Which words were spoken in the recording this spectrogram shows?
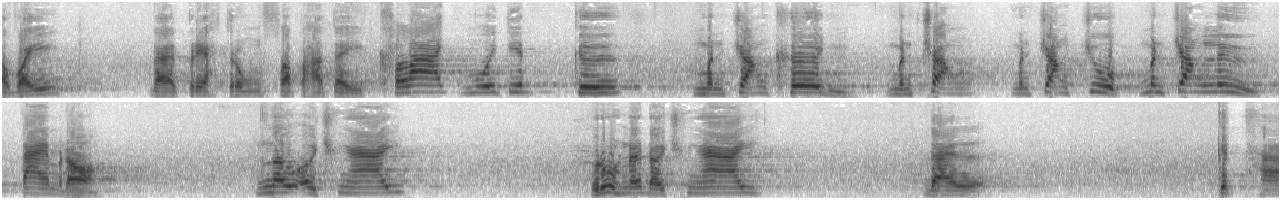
អ្វី ដែលព្រះទ្រង់សពហតីខ្លាចមួយទៀតគឺមិនចង់ឃើញមិនចង់មិនចង់ជួបមិនចង់ឮតែម្ដងនៅឲ្យឆ្ងាយរស់នៅដោយឆ្ងាយដែលគិតថា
